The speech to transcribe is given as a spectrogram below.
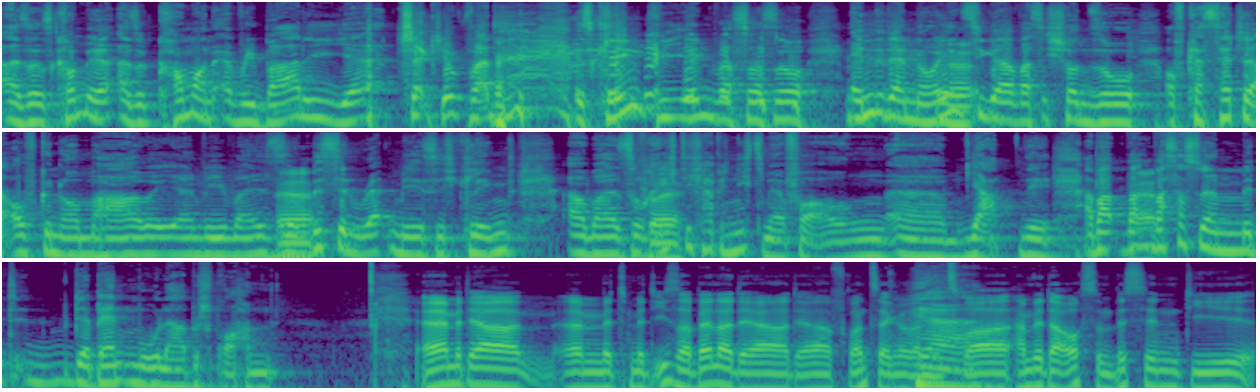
Also es kommt mir, also come on everybody, yeah, check your body. es klingt wie irgendwas, was so Ende der 90er, was ich schon so auf Kassette aufgenommen habe, irgendwie, weil es so Ja. ein bisschen rapmäßig klingt. Aber so Voll. richtig habe ich nichts mehr vor Augen. Ähm, ja, nee. Aber wa Ja. was hast du denn mit der Band Mola besprochen? Äh, mit der, äh, mit, mit Isabella, der, der Frontsängerin. Ja. Und zwar haben wir da auch so ein bisschen die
